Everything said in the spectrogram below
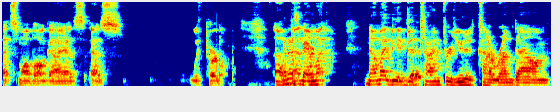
that small ball guy as as with Poeltl. Uh, that, now, might, now might be a good time for you to kind of run down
